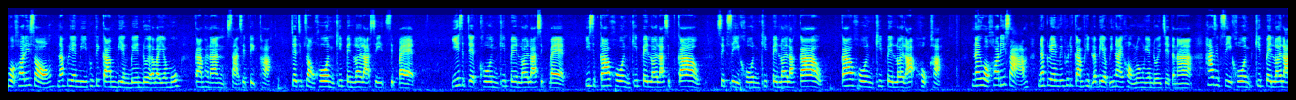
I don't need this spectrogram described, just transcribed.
หัวข้อที่ 2 นักเรียนมีพฤติกรรมเบี่ยงเบนโดยอบายมุขการพนันสารเสพติดค่ะ 72 คนคิดเป็นร้อยละ 48 27 คนคิดเป็นร้อยละ 18 29 คนคิดเป็นร้อยละ 19 14 คนคิดเป็นร้อยละ 9 9 คนคิดเป็นร้อยละ 6 ค่ะ ในหัวข้อที่ 3 นักเรียนมีพฤติกรรมผิดระเบียบวินัยของโรงเรียนโดยเจตนา 54 คนคิดเป็นร้อยละ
